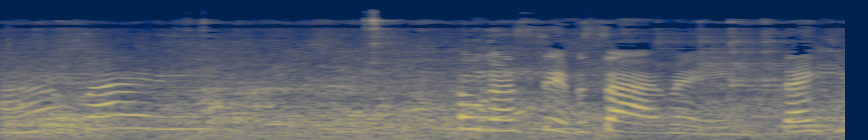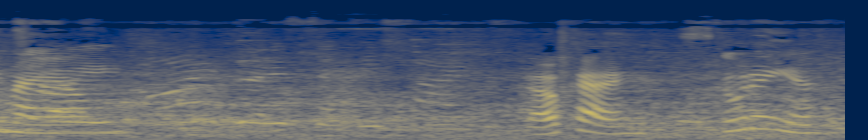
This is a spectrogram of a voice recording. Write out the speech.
Alrighty. Who gonna sit beside me? Thank you, ma'am. Okay, scoot in.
